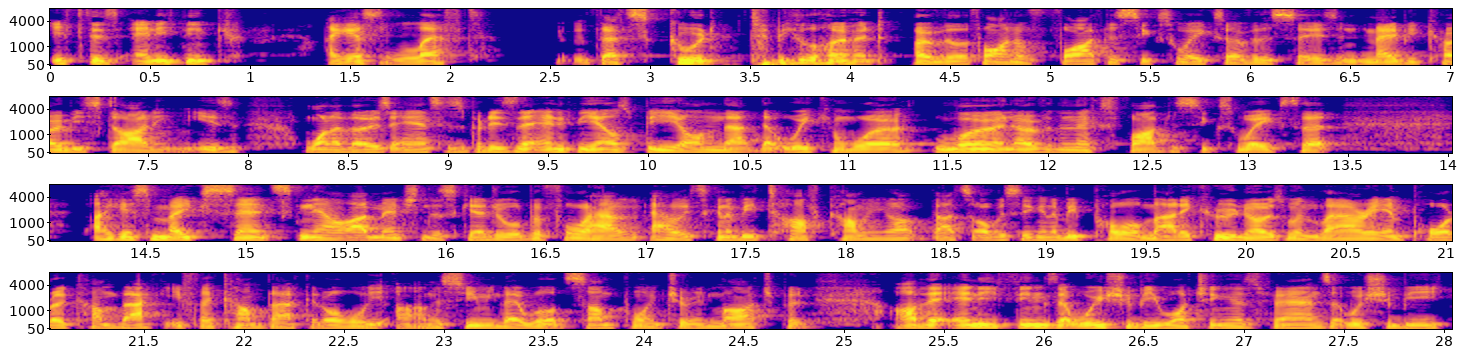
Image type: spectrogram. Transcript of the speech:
if there's anything, I guess, left that's good to be learned over the final five to six weeks over the season. Maybe Coby starting is one of those answers, but is there anything else beyond that that we can work, learn over the next five to six weeks that I guess makes sense. Now, I mentioned the schedule before, how, how it's going to be tough coming up. That's obviously going to be problematic. Who knows when Lauri and Porter come back, if they come back at all. I'm assuming they will at some point during March. But are there any things that we should be watching as fans that we should be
